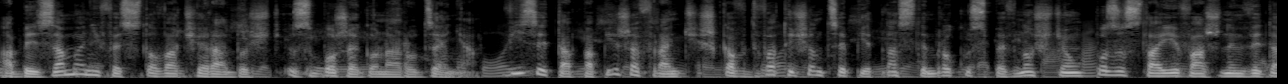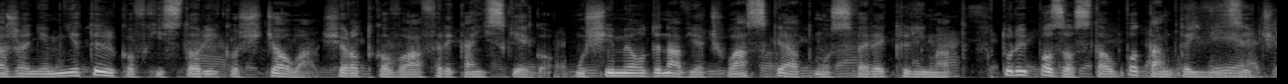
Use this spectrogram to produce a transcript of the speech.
aby zamanifestować radość z Bożego Narodzenia. Wizyta papieża Franciszka w 2015 roku z pewnością pozostaje ważnym wydarzeniem nie tylko w historii Kościoła środkowoafrykańskiego. Musimy odnawiać łaskę, atmosferę, klimat, który pozostał po tamtej wizycie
